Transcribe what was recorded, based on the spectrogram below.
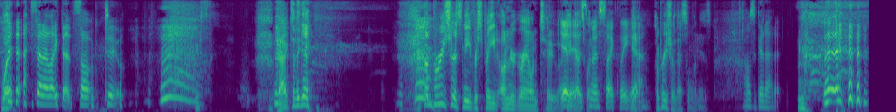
what? I said I like that song too. Back to the game. I'm pretty sure it's Need for Speed Underground too. I it think that's is what most likely. Yeah. I'm pretty sure that's the one it is. I was good at it.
